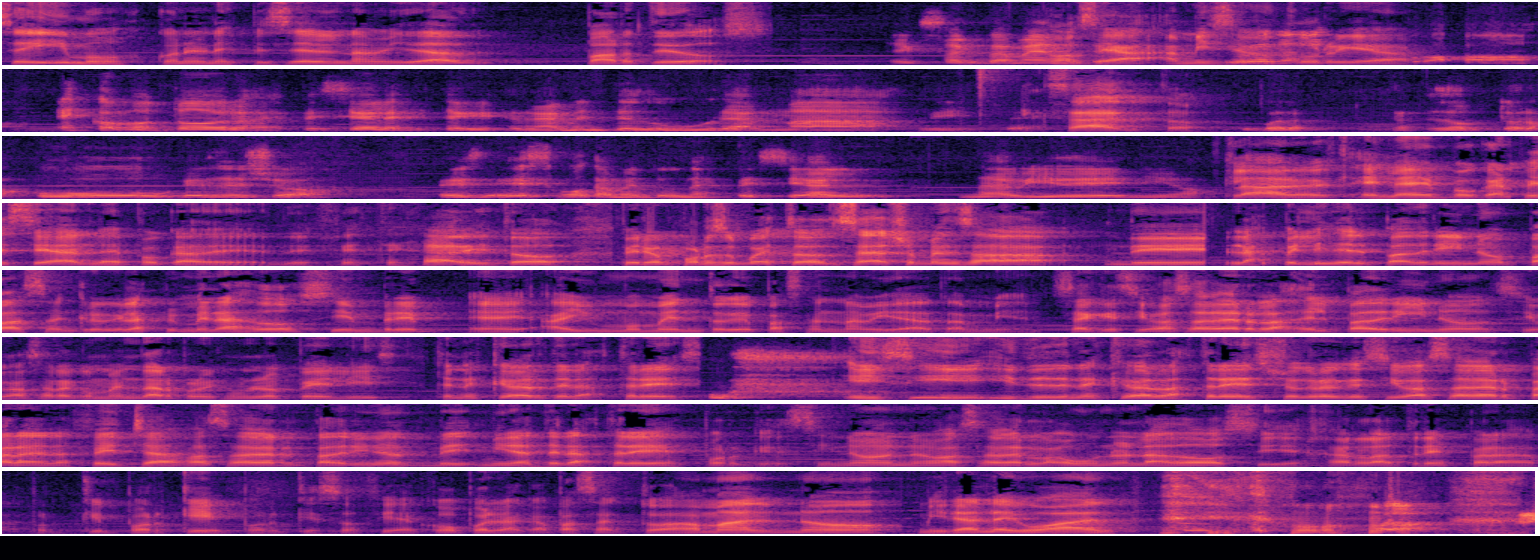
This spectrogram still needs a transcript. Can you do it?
seguimos con el especial de Navidad, parte 2. Exactamente. O sea, a mí se me ocurría. Es como, es como todos los especiales, viste, que generalmente duran más, viste. Exacto. Tipo Doctor Who, qué sé yo. Es, es justamente un especial navideño. Claro, es, la época especial, la época de, de festejar y todo. Pero por supuesto, o sea, yo pensaba, de las pelis del padrino pasan, creo que las primeras dos siempre eh, hay un momento que pasa en Navidad también. O sea, que si vas a ver las del padrino, si vas a recomendar, por ejemplo, pelis, tenés que verte las tres. Uf. Y sí, y te tenés que ver las tres. Yo creo que si vas a ver para las fechas, vas a ver el padrino, mirate las tres, porque si no, no vas a ver la uno, la dos y dejar la tres para. Porque, ¿Por qué? Porque Sofía Coppola capaz actuaba mal. No, mirala igual. Como-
